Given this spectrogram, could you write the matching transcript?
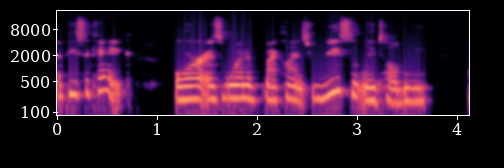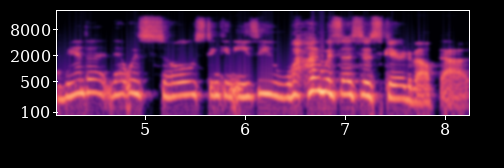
a piece of cake. Or, as one of my clients recently told me, Amanda, that was so stinking easy. Why was I so scared about that?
